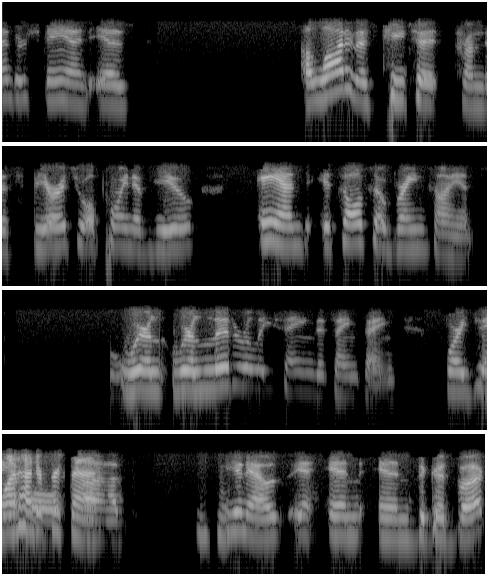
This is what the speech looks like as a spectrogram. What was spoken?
understand is a lot of us teach it from the spiritual point of view, and it's also brain science. We're we're literally saying the same thing. For example, 100%. uh, Mhm. you know, in in, in the good book,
